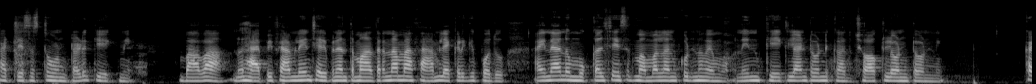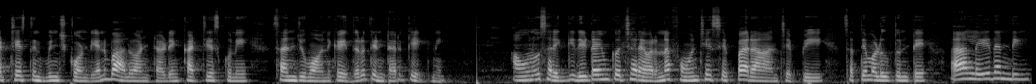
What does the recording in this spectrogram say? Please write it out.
కట్ చేసేస్తూ ఉంటాడు కేక్ని. బావా నువ్వు హ్యాపీ ఫ్యామిలీ అని చెప్పినంత మాత్రాన మా ఫ్యామిలీ ఎక్కడికి పోదు. అయినా నువ్వు ముక్కలు చేసేది మమ్మల్ని అనుకుంటున్నావేమో. నేను కేక్ లాంటి కాదు చాక్లో ఉంటోడిని. కట్ చేసి తినిపించుకోండి అని బాలు అంటాడు. ఇంక కట్ చేసుకుని సంజు మౌనిక ఇద్దరు తింటారు కేక్ని. అవును సరిగ్గా ఇదే టైంకి వచ్చారు. ఎవరన్నా ఫోన్ చేసి చెప్పారా అని చెప్పి సత్యం అడుగుతుంటే లేదండి.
